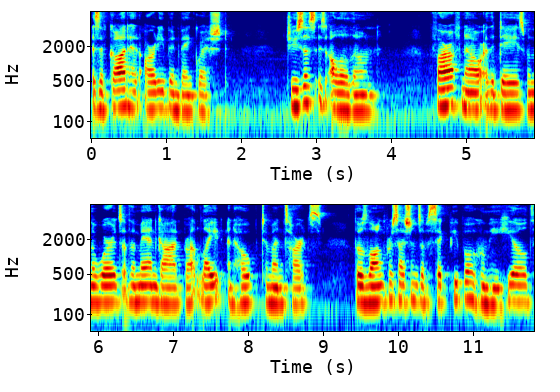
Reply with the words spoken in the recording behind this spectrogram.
as if God had already been vanquished. Jesus is all alone. Far off now are the days when the words of the man God brought light and hope to men's hearts, those long processions of sick people whom he healed,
